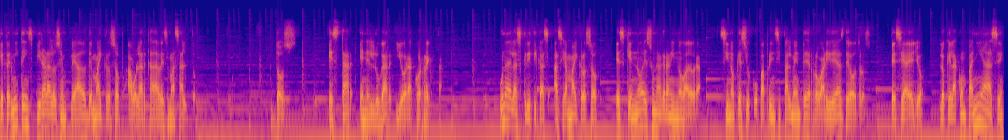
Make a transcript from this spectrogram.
que permite inspirar a los empleados de Microsoft a volar cada vez más alto. 2. Estar en el lugar y hora correcta. Una de las críticas hacia Microsoft es que no es una gran innovadora, sino que se ocupa principalmente de robar ideas de otros. Pese a ello, lo que la compañía hace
